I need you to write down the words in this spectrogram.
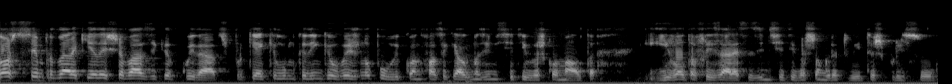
gosto sempre de dar aqui a deixa básica de cuidados, porque é aquilo um bocadinho que eu vejo no público quando faço aqui algumas iniciativas com a malta. E, volto a frisar, essas iniciativas são gratuitas, por isso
